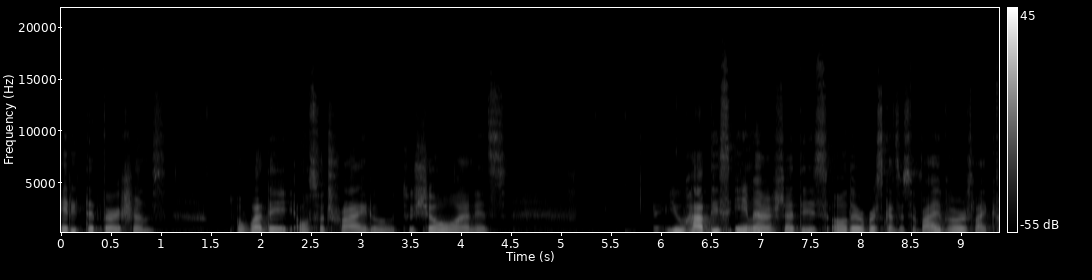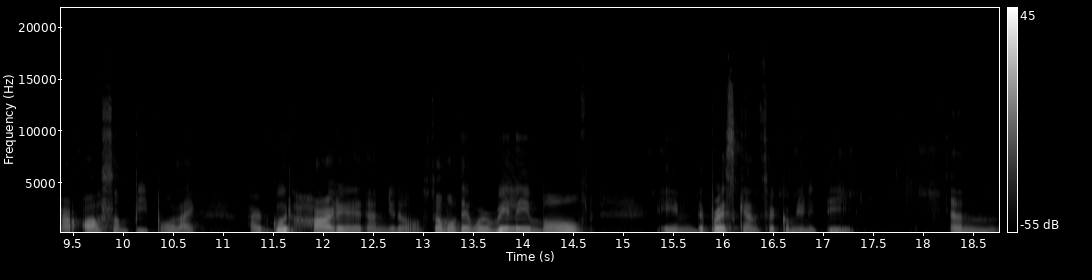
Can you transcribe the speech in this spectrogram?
edited versions of what they also try to to show. And it's you have this image that these other breast cancer survivors like are awesome people, like are good-hearted, and you know some of them were really involved in the breast cancer community, and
